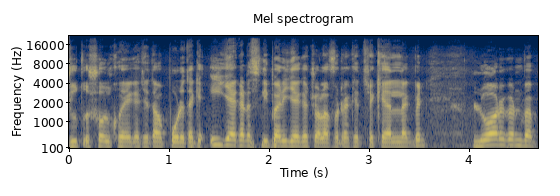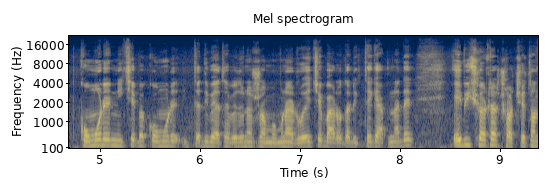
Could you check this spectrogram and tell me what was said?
জুতো শোল্ক হয়ে গেছে তাও পড়ে থাকে, এই জায়গাটা স্লিপারি জায়গায় চলাফেরার ক্ষেত্রে খেয়াল রাখবেন। লোয়ার গান বা কোমরের নিচে বা কোমরের ইত্যাদি ব্যথা বেদনার সম্ভাবনা রয়েছে, বারো তারিখ থেকে আপনাদের এই বিষয়টা সচেতন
